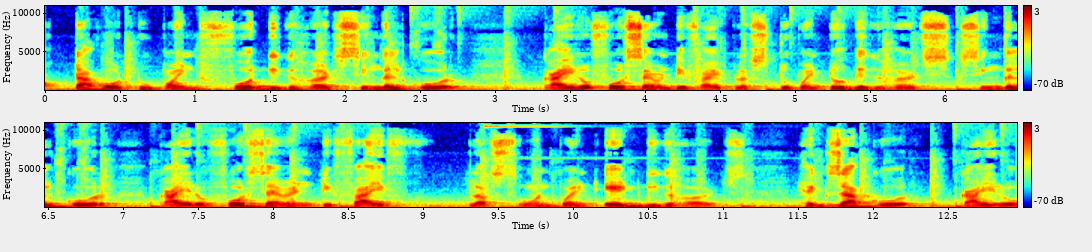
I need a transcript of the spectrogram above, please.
octa core 2.4 gigahertz single core Kryo 475 plus 2.2 gigahertz single core Kryo 475 plus 1.8 gigahertz hexa core Kryo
